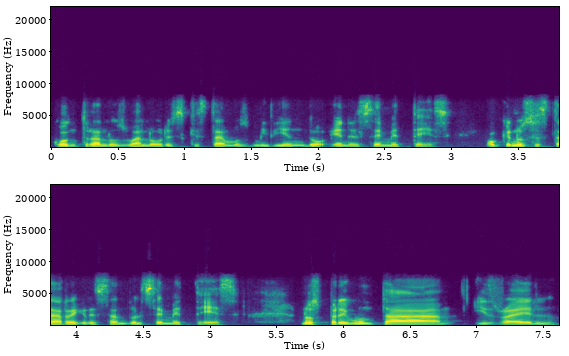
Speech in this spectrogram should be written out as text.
contra los valores que estamos midiendo en el CMTS o que nos está regresando el CMTS. Nos pregunta Israel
